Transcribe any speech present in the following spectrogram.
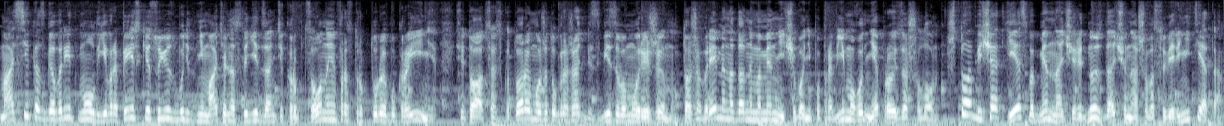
Маасикас говорит, мол, Европейский Союз будет внимательно следить за антикоррупционной инфраструктурой в Украине, ситуация с которой может угрожать безвизовому режиму. В то же время на данный момент ничего непоправимого не произошло. Что обещает ЕС в обмен на очередную сдачу нашего суверенитета?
